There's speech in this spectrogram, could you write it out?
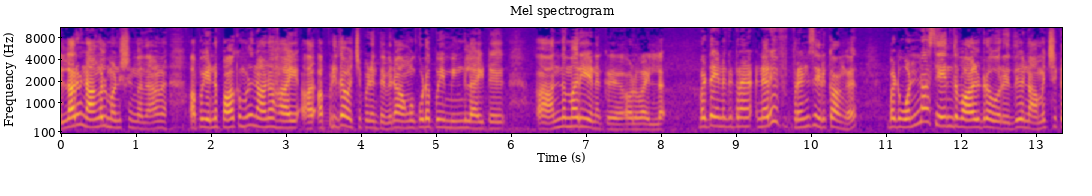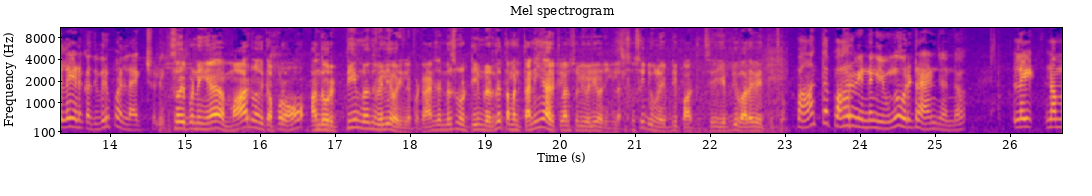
எல்லாரும் நாங்களும் மனுஷங்க தான். அப்போ என்ன பார்க்கும்போது நானும் ஹாய் அப்படி தான் வச்சுப்பேனே தவிர அவங்க கூட போய் மிங்கிள் ஆயிட்டு அஹ், அந்த மாதிரி எனக்கு அவ்வளோவா இல்லை. பட் எனக்கு tra- நிறைய ஃப்ரெண்ட்ஸ் இருக்காங்க. பட் ஒன்றா சேர்ந்து வாழ்கிற ஒரு இது நான் அமைச்சிக்கல எனக்கு அது விருப்பம் இல்லை ஆக்சுவலி ஸோ இப்போ நீங்கள் மாறினதுக்கு அப்புறம் அந்த ஒரு டீம்ல இருந்து வெளியே வரீங்களா? இப்போ டிரான்ஸ்ஜெண்டர்ஸ் ஒரு டீம்ல இருந்து தம்ம தனியாக இருக்கலாம்னு சொல்லி வெளியே வரீங்களா? சொசைட்டி உங்களை எப்படி பார்த்துச்சு? எப்படி வரவேற்றுச்சோ பார்த்த பார்வை என்னங்க? இவங்க ஒரு டிரான்ஜெண்டர் லைக் நம்ம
